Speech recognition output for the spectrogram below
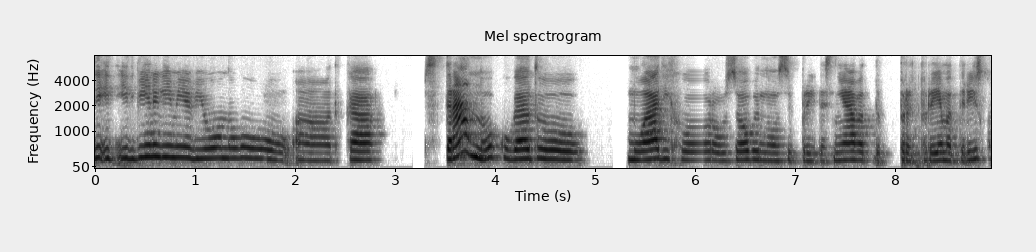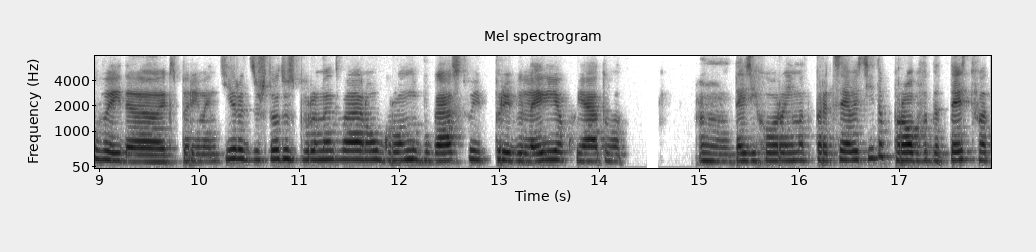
и, и винаги ми е било много а, така странно, когато млади хора особено се притесняват да предприемат рискове и да експериментират, защото според мен това е едно огромно богатство и привилегия, която тези хора имат пред себе си, да пробват, да тестват,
